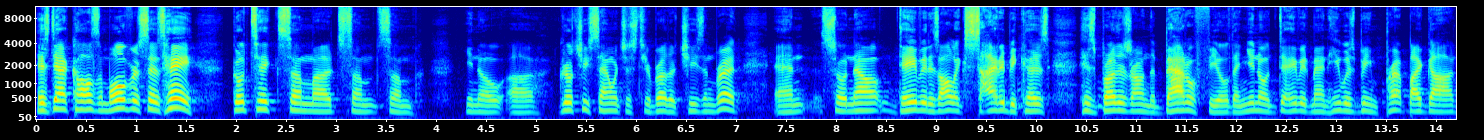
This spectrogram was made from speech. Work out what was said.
his dad calls him over, says, "Hey, go take some uh, some some, you know, uh, grilled cheese sandwiches to your brother, cheese and bread." And so now David is all excited because his brothers are on the battlefield, and you know, David, man, he was being prepped by God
